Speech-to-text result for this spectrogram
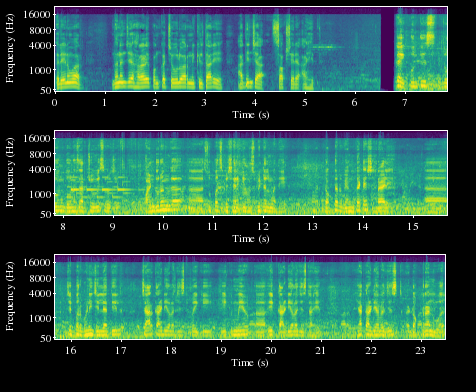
Renwar Dhananjay Harale Pankaj Chaulwar Nikhil Tare आदींच्या स्वाक्षऱ्या आहेत. एकोणतीस दोन दोन हजार चोवीस रोजी पांडुरंग सुपर स्पेशालिटी हॉस्पिटलमध्ये डॉक्टर व्यंकटेश हराळे जे परभणी जिल्ह्यातील चार कार्डिओलॉजिस्टपैकी एकमेव एक कार्डिओलॉजिस्ट आहेत. ह्या कार्डिओलॉजिस्ट डॉक्टरांवर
